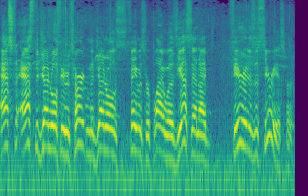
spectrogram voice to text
asked asked the general if he was hurt, and the general's famous reply was, "Yes, and I fear it is a serious hurt."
